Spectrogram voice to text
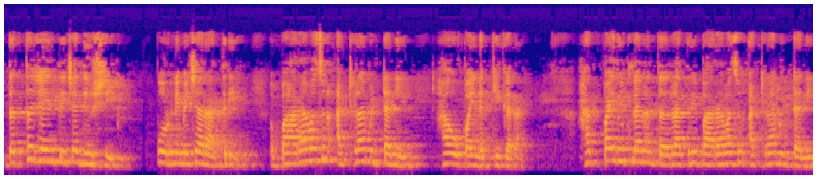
दत्त जयंतीच्या दिवशी पौर्णिमेच्या रात्री बारा वाजून अठरा मिनिटांनी हा उपाय नक्की करा. हातपाय धुतल्यानंतर रात्री बारा वाजून अठरा मिनिटांनी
